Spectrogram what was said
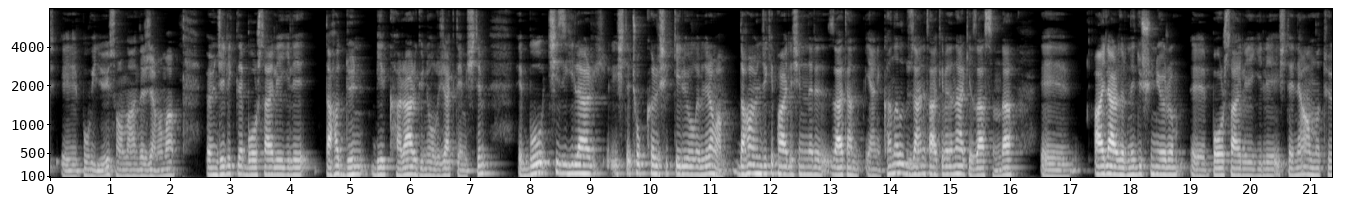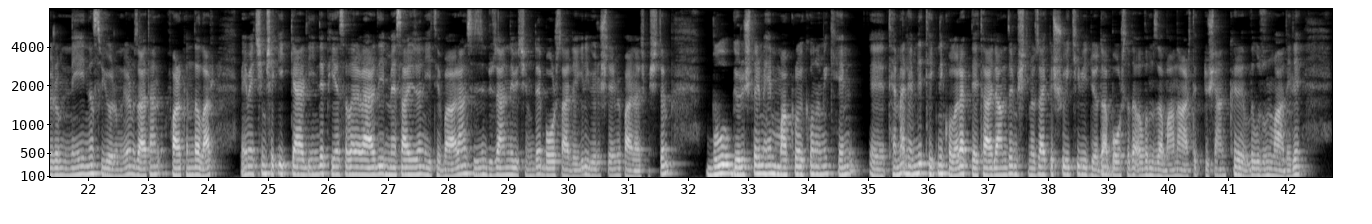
bu videoyu sonlandıracağım ama öncelikle borsa ile ilgili daha dün bir karar günü olacak demiştim. E, bu çizgiler işte çok karışık geliyor olabilir ama daha önceki paylaşımları zaten yani kanalı düzenli takip eden herkes aslında e, aylardır ne düşünüyorum e, borsa ile ilgili işte ne anlatıyorum neyi nasıl yorumluyorum zaten farkındalar. Mehmet Şimşek ilk geldiğinde piyasalara verdiği mesajdan itibaren sizin düzenli biçimde borsa ile ilgili görüşlerimi paylaşmıştım. Bu görüşlerimi hem makroekonomik hem e, temel hem de teknik olarak detaylandırmıştım. Özellikle şu iki videoda borsada alım zamanı artık düşen, kırıldı, uzun vadeli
